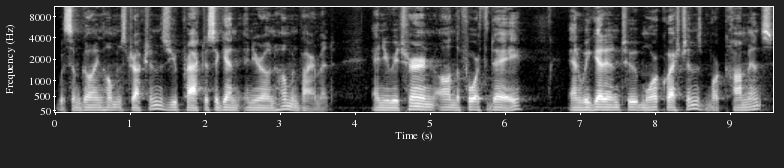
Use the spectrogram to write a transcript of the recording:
with some going home instructions. You practice again in your own home environment. And you return on the fourth day, and we get into more questions, more comments,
